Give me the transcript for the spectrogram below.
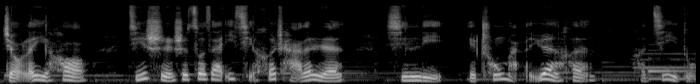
久了以后，即使是坐在一起喝茶的人，心里也充满了怨恨和嫉妒。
